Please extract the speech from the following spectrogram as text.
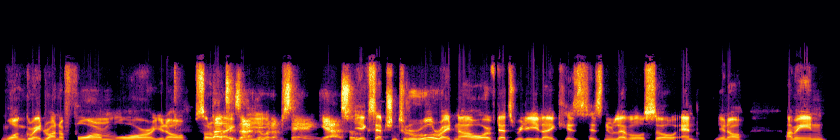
one great run of form or you know sort of That's like exactly the, what I'm saying. Yeah. So the exception to the rule right now, or if that's really like his his new level. So and you know, I mean,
